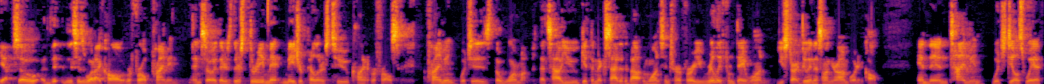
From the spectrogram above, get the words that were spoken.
Yeah. So uh, th- this is what I call referral priming, and so there's there's three ma- major pillars to client referrals. Priming, which is the warm up. That's how you get them excited about and wanting to refer you really from day one. You start doing this on your onboarding call, and then timing, which deals with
